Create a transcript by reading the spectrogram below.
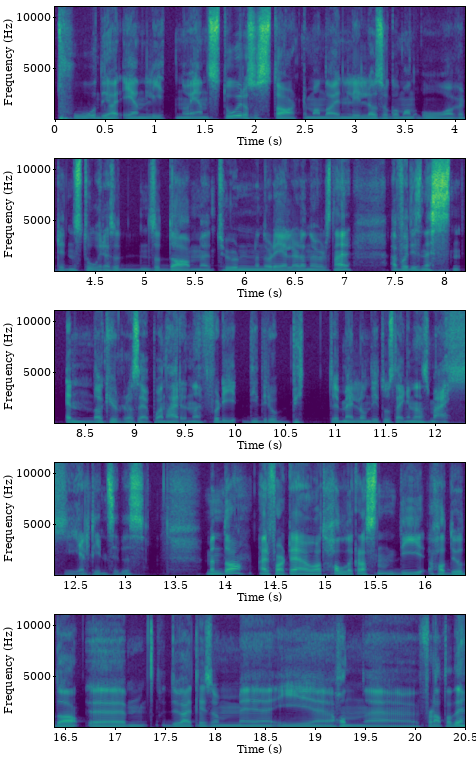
to. De har én liten og én stor. og Så starter man da i den lille, og så går man over til den store. Så, så dameturen når det gjelder denne øvelsen, her, er faktisk nesten enda kulere å se på enn herrene. Fordi de driver og bytter mellom de to stengene, som er helt innsides. Men da erfarte jeg jo at halve klassen de hadde jo da eh, Du veit liksom eh, i håndflata di,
